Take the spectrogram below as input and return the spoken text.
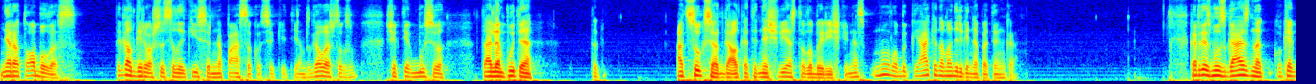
nėra tobulas. Tai gal geriau aš susilaikysiu ir nepasakosiu kitiems. Gal aš toks šiek tiek būsiu tą lemputę atsuksiu atgal, kad nešviestų labai ryškiai, nes, nu, labai, kai akina man irgi nepatinka. Kartais mus gazina, kokia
